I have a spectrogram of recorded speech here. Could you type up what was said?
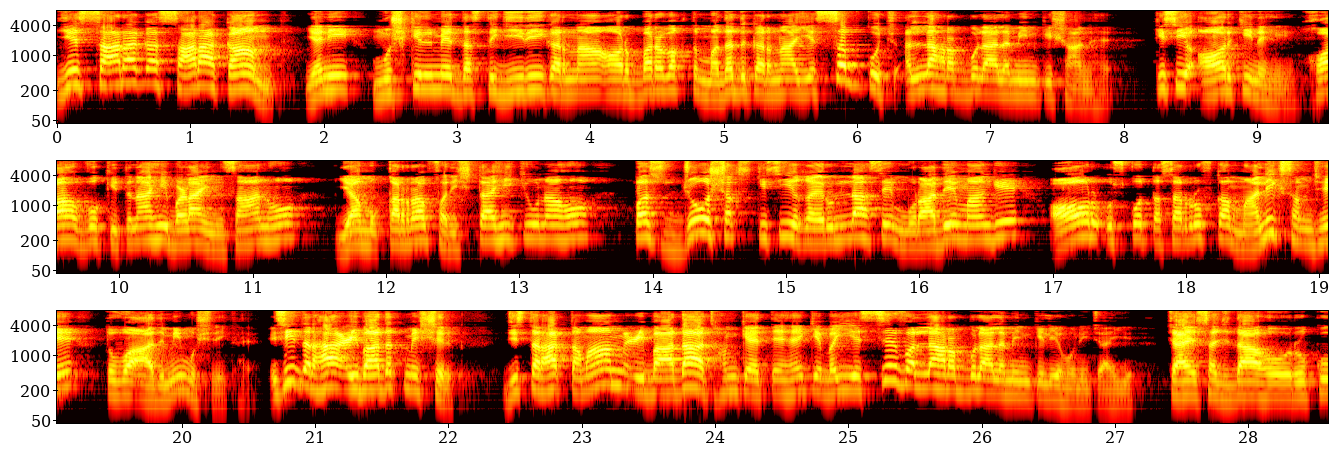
ये सारा का सारा काम, यानी मुश्किल में दस्तगिरी करना और बर वक्त मदद करना, ये सब कुछ अल्लाह रब्बुल आलमीन की शान है। किसी और की नहीं। ख्वाह, वो कितना ही बड़ा इंसान हो, या मुकर्रब फरिश्ता ही क्यों ना हो, बस जो शख्स किसी गैरुल्लाह से मुरादे मांगे और उसको तसर्रुफ का मालिक समझे तो वह आदमी मुशरक है। इसी तरह इबादत में शिरक। जिस तरह तमाम इबादत हम कहते हैं कि भाई ये सिर्फ़ अल्लाह रब्बुल आलमीन के लिए होनी चाहिए। चाहे सजदा हो, रुकू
